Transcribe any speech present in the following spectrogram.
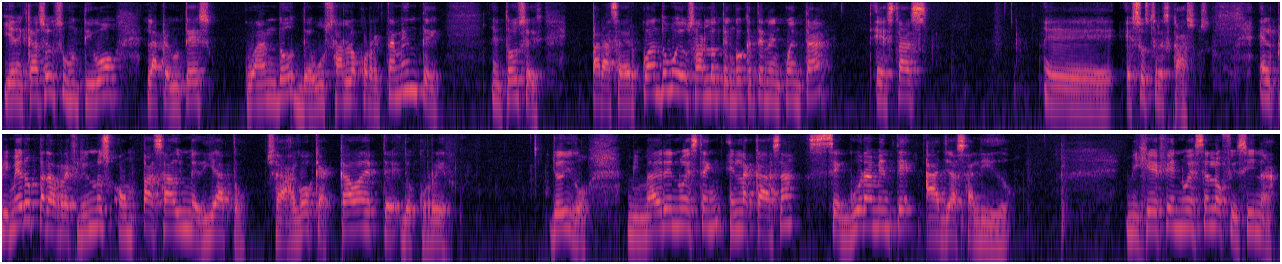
y en el caso del subjuntivo, la pregunta es, ¿cuándo debo usarlo correctamente? Entonces, para saber cuándo voy a usarlo, tengo que tener en cuenta estas, eh, estos tres casos. El primero para referirnos a un pasado inmediato, o sea, algo que acaba de, ocurrir. Yo digo, mi madre no está en, la casa, seguramente haya salido. Mi jefe no está en la oficina,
